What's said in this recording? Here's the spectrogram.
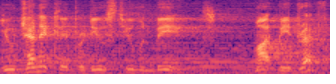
eugenically produced human beings might be dreadful.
